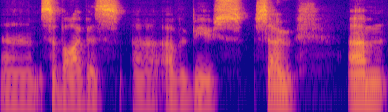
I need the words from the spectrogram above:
um, survivors uh, of abuse. So, um,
